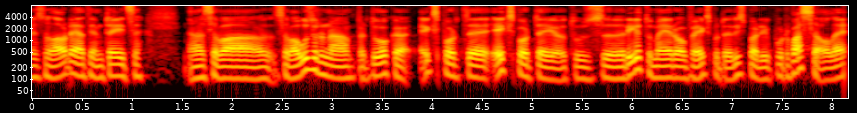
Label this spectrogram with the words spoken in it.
viens no laureātiem teica, savā, savā uzrunā par to, ka eksportē, eksportējot uz Rietumu Eiropu vai eksportējot vispār jebkur pasaulē,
